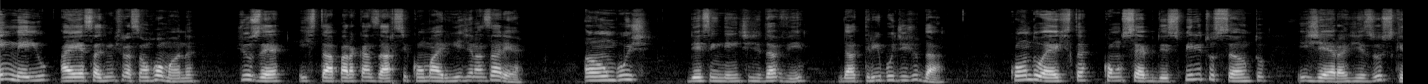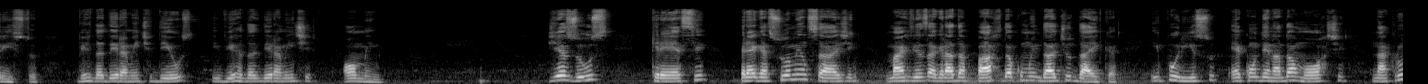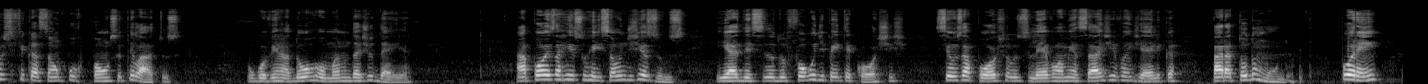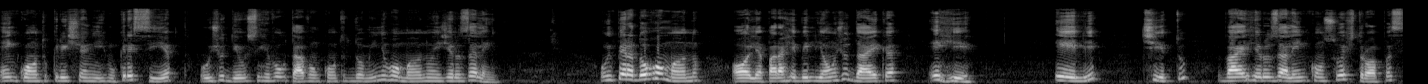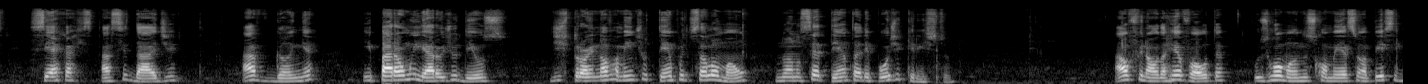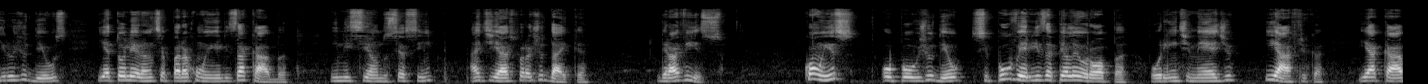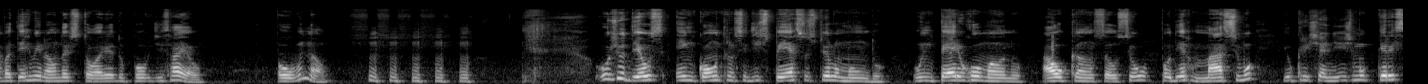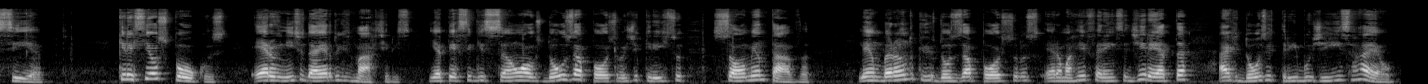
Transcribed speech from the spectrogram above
Em meio a essa administração romana, José está para casar-se com Maria de Nazaré, ambos descendentes de Davi, da tribo de Judá, quando esta concebe do Espírito Santo e gera Jesus Cristo, verdadeiramente Deus e verdadeiramente homem. Jesus cresce, prega a sua mensagem, mas desagrada parte da comunidade judaica e por isso é condenado à morte na crucificação por Pôncio Pilatos, o governador romano da Judéia. Após a ressurreição de Jesus e a descida do fogo de Pentecostes, seus apóstolos levam a mensagem evangélica para todo o mundo. Porém, enquanto o cristianismo crescia, os judeus se revoltavam contra o domínio romano em Jerusalém. O imperador romano olha para a rebelião judaica e ri. Ele, Tito, vai a Jerusalém com suas tropas, cerca a cidade, a ganha e, para humilhar os judeus, destrói novamente o Templo de Salomão no ano 70 depois de Cristo. Ao final da revolta, os romanos começam a perseguir os judeus e a tolerância para com eles acaba, iniciando-se assim a diáspora judaica. Grave isso. Com isso, o povo judeu se pulveriza pela Europa, Oriente Médio e África e acaba terminando a história do povo de Israel. Ou não. Os judeus encontram-se dispersos pelo mundo. O Império Romano alcança o seu poder máximo e o cristianismo crescia. Crescia aos poucos, era o início da Era dos Mártires, e a perseguição aos doze apóstolos de Cristo só aumentava. Lembrando que os doze apóstolos eram uma referência direta às doze tribos de Israel.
